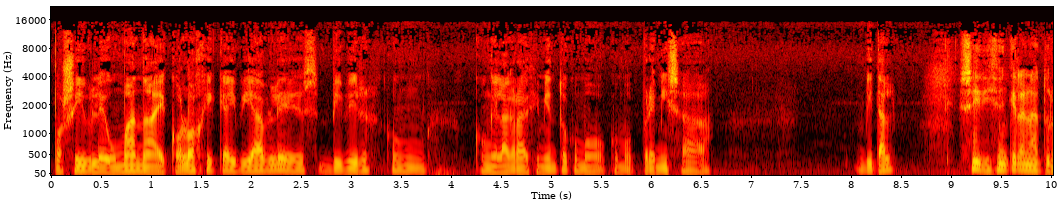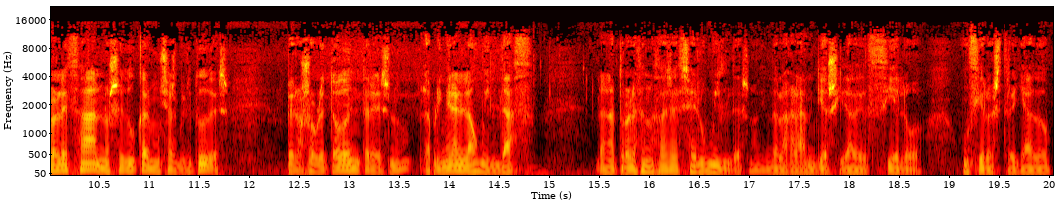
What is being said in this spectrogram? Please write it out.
posible, humana, ecológica y viable es vivir con, con el agradecimiento como, como premisa vital. Sí, dicen que la naturaleza nos educa en muchas virtudes, pero sobre todo en tres, ¿no? La primera en la humildad. La naturaleza nos hace ser humildes. Viendo la grandiosidad del cielo, un cielo estrellado,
